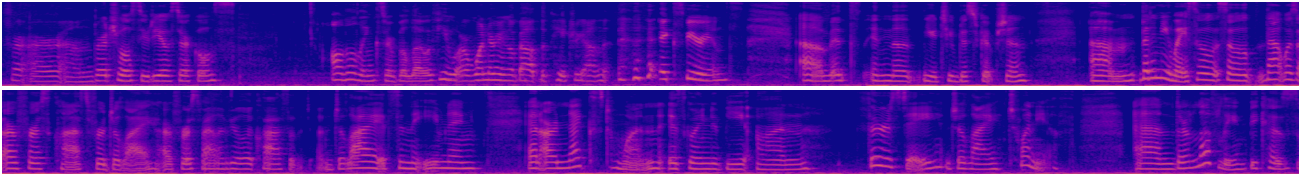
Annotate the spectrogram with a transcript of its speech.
for our um, virtual studio circles. All the links are below if you are wondering about the patreon experience um, it's in the YouTube description. Um, but anyway, so so that was our first class for July, our first violin viola class of, of July. It's in the evening, and our next one is going to be on Thursday, July twentieth and they're lovely because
